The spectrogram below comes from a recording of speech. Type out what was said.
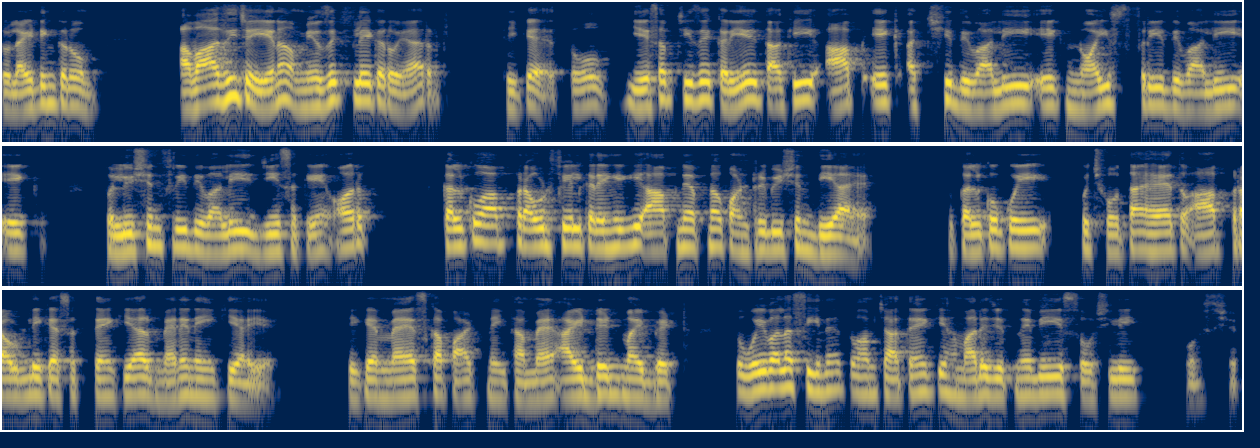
तो लाइटिंग करो। आवाज़ ही चाहिए ना म्यूज़िक प्ले करो यार। ठीक है? तो ये सब चीज़ें करिए ताकि आप एक अच्छी दिवाली, एक नॉइस फ्री दिवाली, एक पोल्यूशन फ्री दिवाली जी सकें और कल को आप प्राउड फील करेंगे कि आपने अपना कंट्रीब्यूशन दिया है। तो कल को कोई कुछ होता है तो आप प्राउडली कह सकते हैं कि यार मैंने नहीं किया ये, ठीक है? मैं इसका पार्ट नहीं था, मैं आई डिड माई बिट तो वही वाला सीन है तो हम चाहते हैं कि हमारे जितने भी सोशली शिट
